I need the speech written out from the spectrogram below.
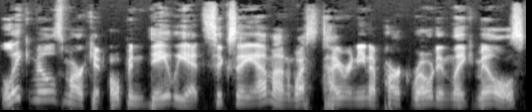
Lake Mills Market, open daily at 6 a.m. on West Tyranena Park Road in Lake Mills.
